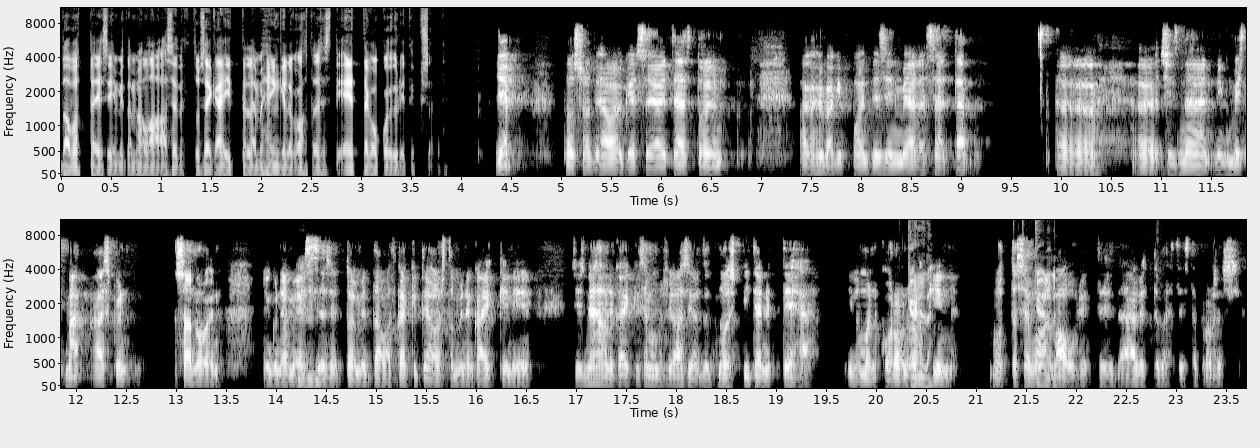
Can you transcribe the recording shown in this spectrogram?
tavoitteisiin, mitä me ollaan asetettu sekä itsellemme henkilökohtaisesti että koko yritykselle. Jep, tuossa on ihan oikeassa, ja itse asiassa toi on aika hyväkin pointti siinä mielessä, että öö, öö, siis nämä, niin kuin mistä mä äsken sanoin, niin kuin nämä meidän mm. sisäiset toimintavat, kaikki teollistaminen, kaikki, niin Siis nehän oli kaikki semmoisia asioita, että ne olisi pitänyt tehdä ilman koronaakin, Kyllä. mutta se Kyllä. vaan vauhditti sitä älyttömästi sitä prosessia.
